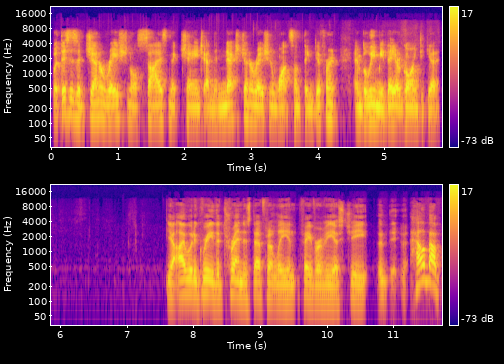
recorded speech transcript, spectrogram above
but this is a generational seismic change, and the next generation wants something different. And believe me, they are going to get it. Yeah, I would agree. The trend is definitely in favor of ESG. How about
